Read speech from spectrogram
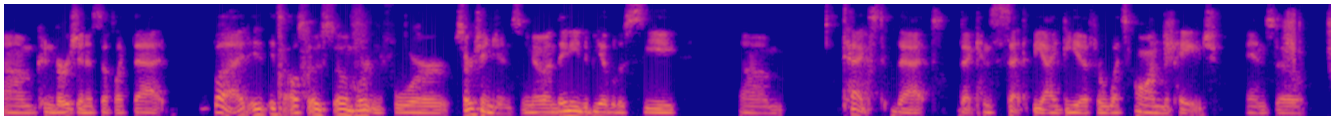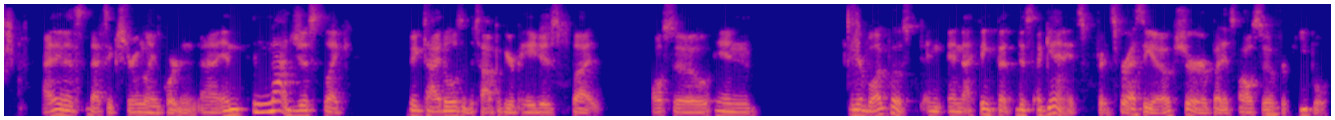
um, conversion and stuff like that but it, it's also so important for search engines, you know, and they need to be able to see um, text that that can set the idea for what's on the page. And so, I think that's that's extremely important, uh, and, and not just like big titles at the top of your pages, but also in in your blog post. And and I think that this again, it's for, it's for SEO, sure, but it's also mm-hmm. for people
